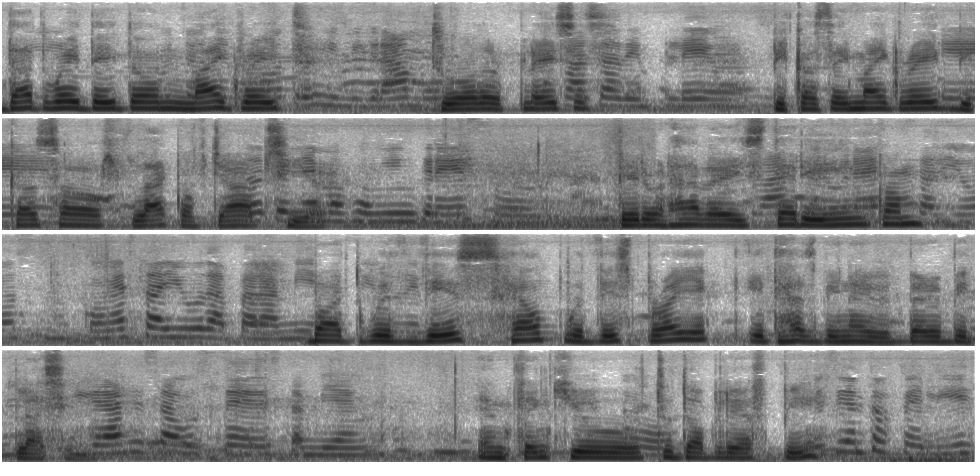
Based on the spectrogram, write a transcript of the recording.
That way they don't migrate to other places falta de empleo. because they migrate eh, because of lack of jobs here. tenemos un ingreso. They don't have a steady income. Gracias a Dios, con esta ayuda para mí. But with this help, with this project, it has been a very big blessing. gracias a ustedes también. And thank you to WFP. siento feliz.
